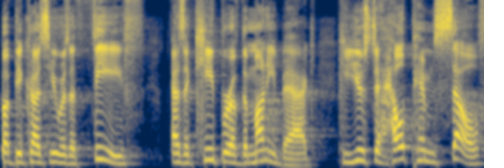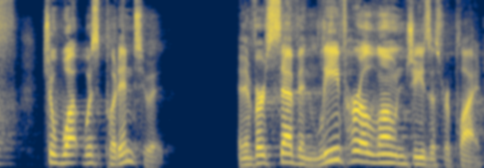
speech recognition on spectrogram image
but because he was a thief as a keeper of the money bag. He used to help himself to what was put into it. And in verse seven, leave her alone, Jesus replied.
